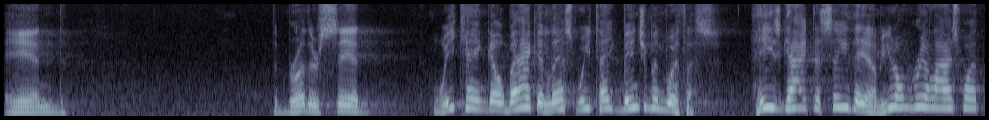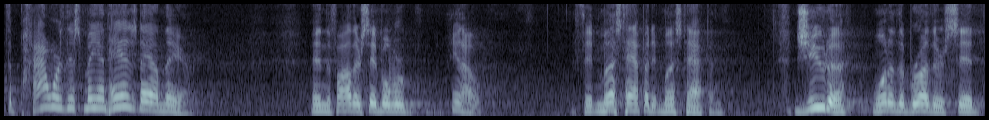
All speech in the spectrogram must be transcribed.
And the brothers said, We can't go back unless we take Benjamin with us. He's got to see them. You don't realize what the power this man has down there. And the father said, Well, we're, you know, if it must happen, it must happen. Judah, one of the brothers, said,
